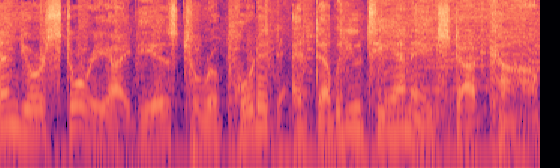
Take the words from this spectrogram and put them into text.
Send your story ideas to report it at WTNH.com.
